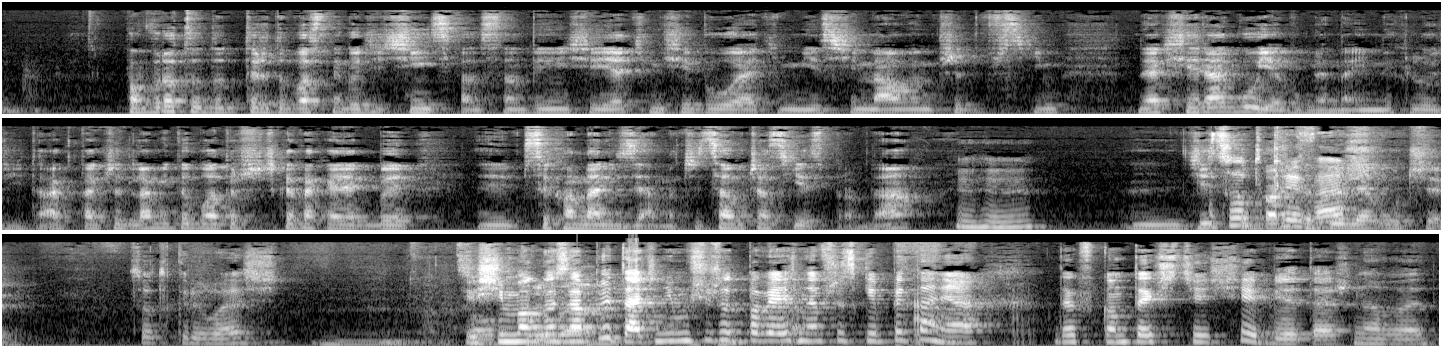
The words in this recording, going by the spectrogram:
powrotu do, też do własnego dzieciństwa, zastanowienie się, jakim się było, jakim jest się małym, przede wszystkim no jak się reaguje w ogóle na innych ludzi, tak? Także dla mnie to była troszeczkę taka jakby y, psychoanaliza, znaczy cały czas jest, prawda? Mhm. Y, dziecko bardzo wiele uczy. Co odkryłeś? Mm, co Jeśli odkryłem? mogę zapytać, nie musisz odpowiadać na wszystkie pytania, tak w kontekście siebie też nawet.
